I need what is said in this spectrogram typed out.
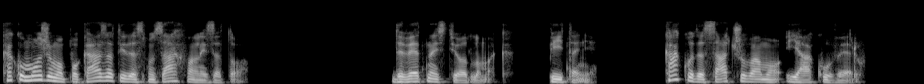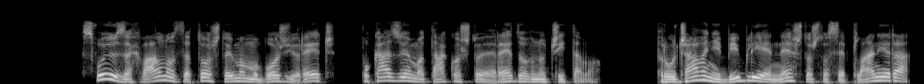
Kako možemo pokazati da smo zahvalni za to? 19. odlomak. Pitanje. Kako da sačuvamo jaku veru? Svoju zahvalnost za to što imamo Božju reč pokazujemo tako što je redovno čitamo. Proučavanje Biblije je nešto što se planira,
